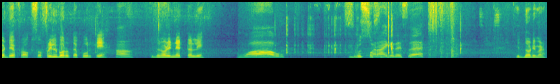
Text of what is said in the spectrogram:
ಬಡ್ಡೆ ಫ್ರಾಕ್ಸು ಫ್ರಿಲ್ ಬರುತ್ತೆ ಪೂರ್ತಿ. ಇದು ನೋಡಿ ನೆಟ್ನಲ್ಲಿ. ವಾವ್ ಸೂಪರ್ ಆಗಿದೆ ಸರ್ ಇದು ನೋಡಿ ಮೇಡಮ್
